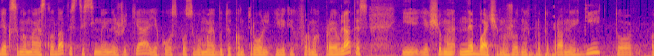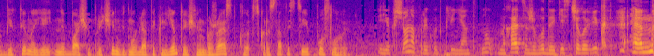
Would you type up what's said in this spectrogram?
як саме має складатись це сімейне життя, якого способу має бути контроль і в яких формах проявлятись. І якщо ми не бачимо жодних протиправних дій, то об'єктивно я й не бачу причин відмовляти клієнту, якщо він бажає ск- скористатись цією послугою. Якщо, наприклад, клієнт, ну нехай це вже буде якийсь чоловік Н.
